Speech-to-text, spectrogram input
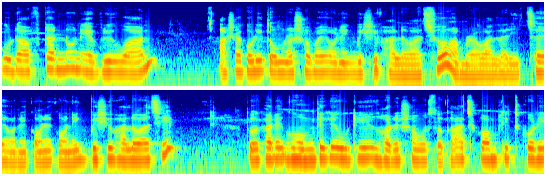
গুড আফটারনুন এভরিওয়ান আশা করি তোমরা সবাই অনেক বেশি ভালো আছো। আমরাও আল্লাহর ইচ্ছায় অনেক অনেক অনেক বেশি ভালো আছি। তো এখানে ঘুম থেকে উঠে ঘরের সমস্ত কাজ কমপ্লিট করে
